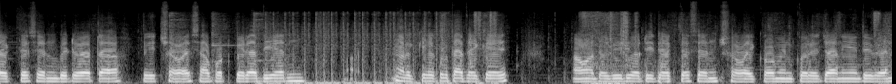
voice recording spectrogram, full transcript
দেখতেছেন ভিডিওটা প্লিজ সবাই সাপোর্ট করে দিয়েন। আর কে কোথা থেকে আমাদের ভিডিওটি দেখতেছেন, সবাই কমেন্ট করে জানিয়ে দিবেন।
